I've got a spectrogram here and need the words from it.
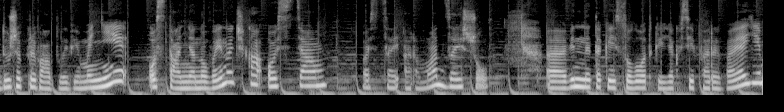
дуже привабливі. Мені остання новиночка, ось ця, ось цей аромат зайшов. Він не такий солодкий, як всі фаревеї,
